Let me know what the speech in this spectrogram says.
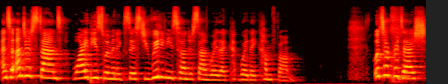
And to understand why these women exist, you really need to understand where where they come from. Uttar Pradesh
